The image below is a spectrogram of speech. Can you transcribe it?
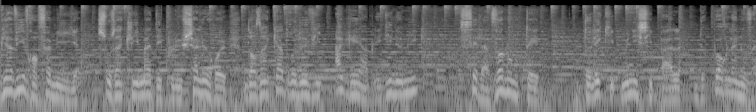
Bien vivre en famille, sous un climat des plus chaleureux, dans un cadre de vie agréable et dynamique, c'est la volonté de l'équipe municipale de Port-la-Nouvelle.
